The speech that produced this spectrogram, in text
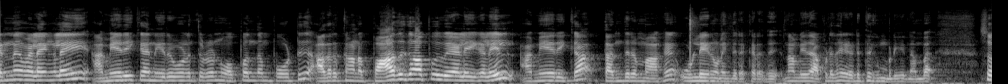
எண்ணெய் வளங்களை அமெரிக்கா நிறுவனத்துடன் ஒப்பந்தம் போட்டு அதற்கான பாதுகாப்பு வேலைகளில் அமெரிக்கா தந்திரமாக உள்ளே நுழைந்திருக்கிறது. நம்ம இதை அப்படி தான் எடுத்துக்க முடியும் நம்ம. ஸோ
